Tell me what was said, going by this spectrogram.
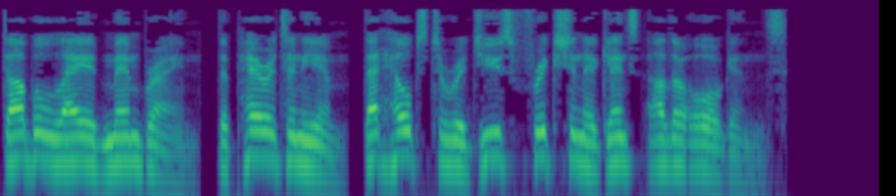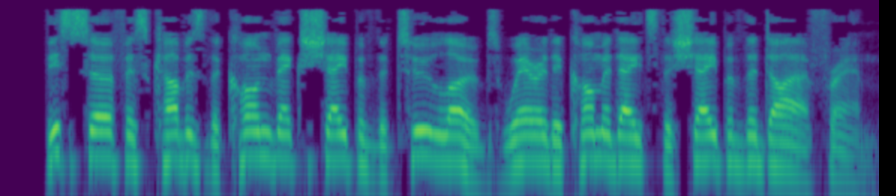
double-layered membrane, the peritoneum, that helps to reduce friction against other organs. This surface covers the convex shape of the two lobes where it accommodates the shape of the diaphragm.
